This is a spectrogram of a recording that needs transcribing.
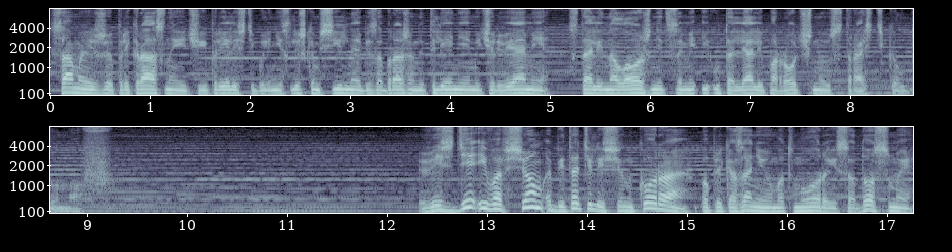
Самые же прекрасные, чьи прелести были не слишком сильно обезображены тлением и червями, стали наложницами и утоляли порочную страсть колдунов. Везде и во всем обитатели Синкора, по приказанию Матмуора и Садосмы,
